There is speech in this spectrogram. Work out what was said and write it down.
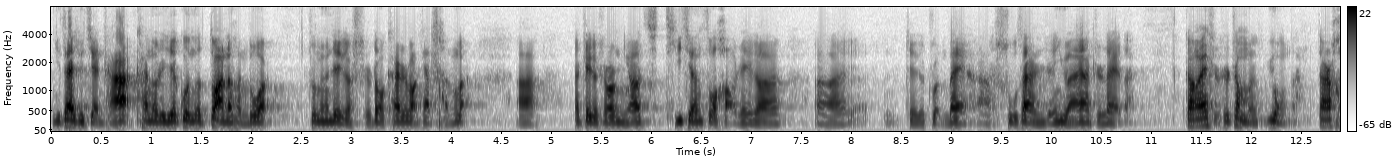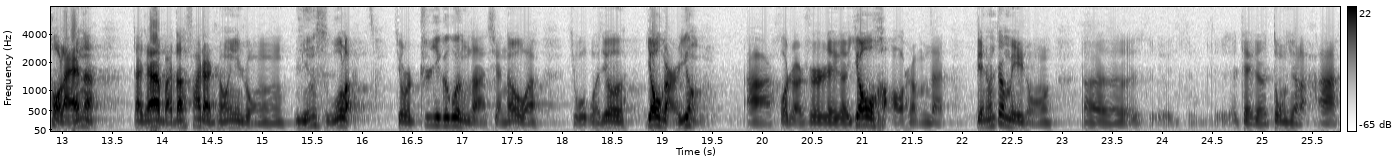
你再去检查，看到这些棍子断了很多，说明这个石头开始往下沉了啊。那这个时候你要提前做好这个呃这个准备啊，疏散人员啊之类的。刚开始是这么用的，但是后来呢，大家把它发展成一种民俗了。就是支一个棍子，显得我就我就腰杆硬啊，或者是这个腰好什么的，变成这么一种呃这个东西了啊。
